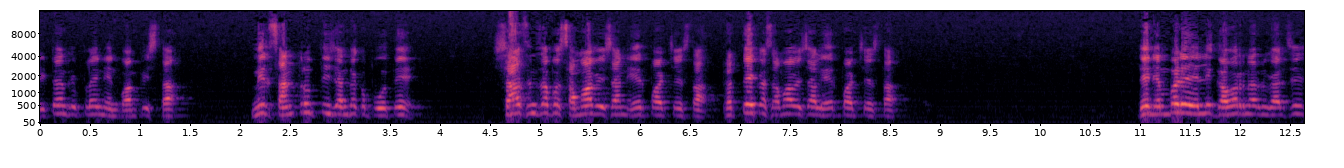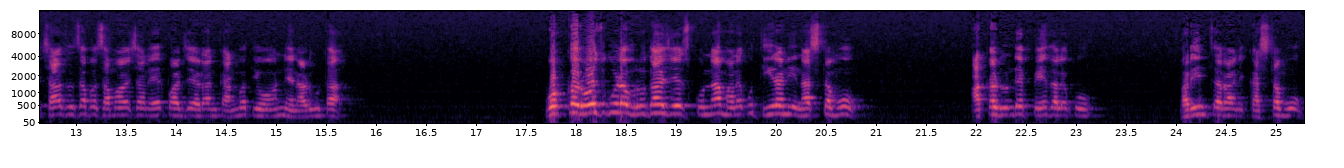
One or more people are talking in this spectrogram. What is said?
రిటర్న్ రిప్లై నేను పంపిస్తా. మీరు సంతృప్తి చెందకపోతే శాసనసభ సమావేశాన్ని ఏర్పాటు చేస్తా. ప్రత్యేక సమావేశాలు ఏర్పాటు చేస్తా. నేను ఎంబడే వెళ్ళి గవర్నర్ను కలిసి శాసనసభ సమావేశాన్ని ఏర్పాటు చేయడానికి అనుమతి ఇవ్వమని నేను అడుగుతా. ఒక్క రోజు కూడా వృధా చేసుకున్నా మనకు తీరని నష్టము. అక్కడ ఉండే పేదలకు భరించరాని కష్టము.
